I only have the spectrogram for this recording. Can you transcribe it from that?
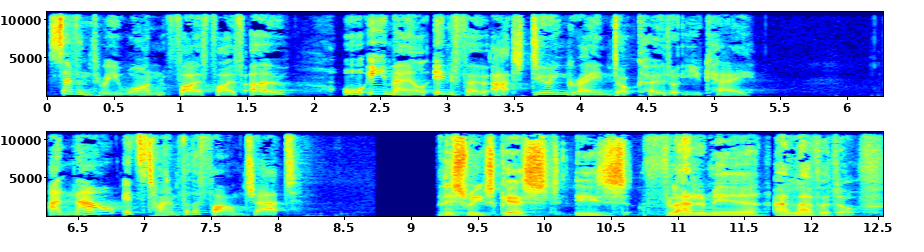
731 550 or email info at dewinggrain.co.uk. And now it's time for the farm chat. This week's guest is Vladimir Alaverdov.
